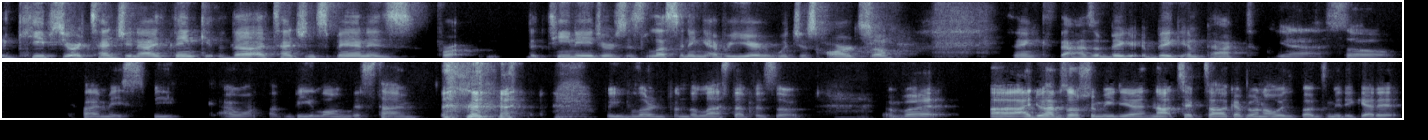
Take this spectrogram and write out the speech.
it keeps your attention. I think the attention span is for the teenagers is lessening every year, which is hard. So I think that has a big, big impact. Yeah. So if I may speak, I won't be long this time. We've learned from the last episode, but uh, I do have social media, not TikTok. Everyone always bugs me to get it.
